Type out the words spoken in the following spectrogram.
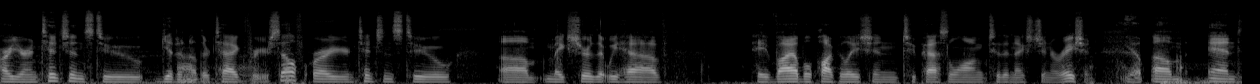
Are your intentions to get another tag for yourself, or are your intentions to um, make sure that we have a viable population to pass along to the next generation? Yep. Um, and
